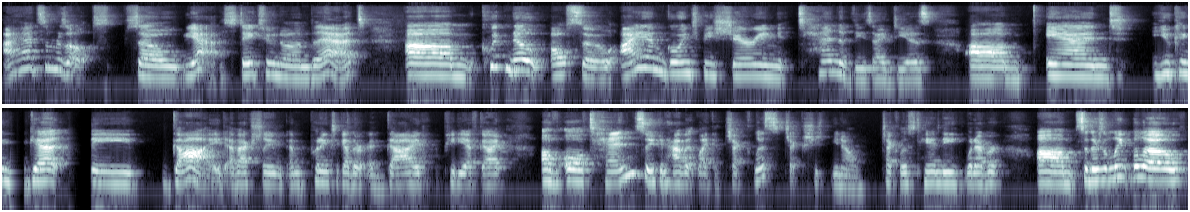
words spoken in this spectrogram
I had some results. So, yeah, stay tuned on that. Um, quick note also, I am going to be sharing 10 of these ideas. Um, and you can get the guide. I've actually I'm putting together a guide, a PDF guide of all 10 so you can have it like a checklist check you know checklist handy whatever. Um, so there's a link below.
